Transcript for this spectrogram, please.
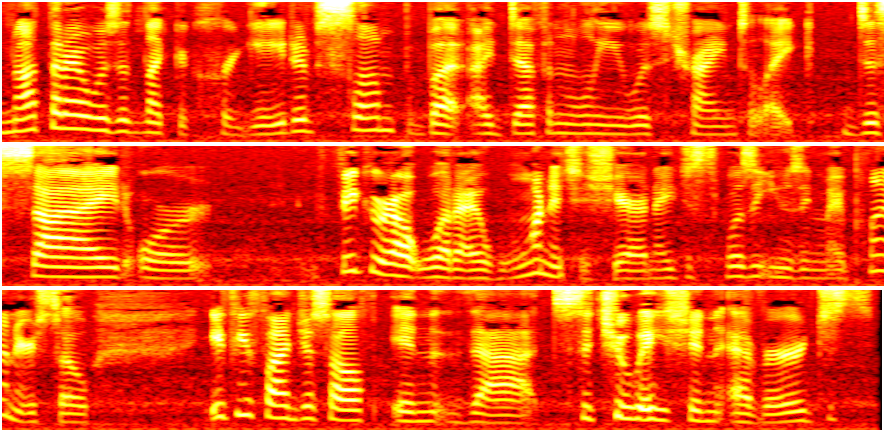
not that I was in like a creative slump, but I definitely was trying to like decide or figure out what I wanted to share, and I just wasn't using my planner. So, if you find yourself in that situation ever, just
